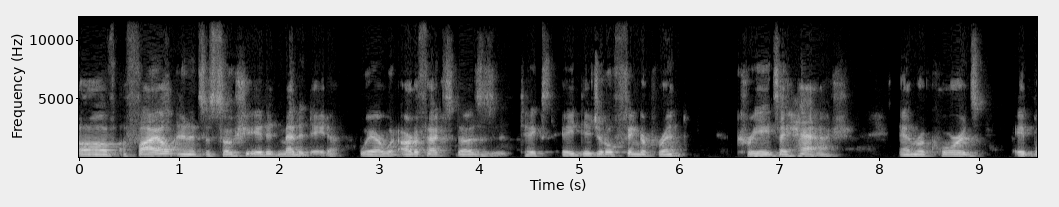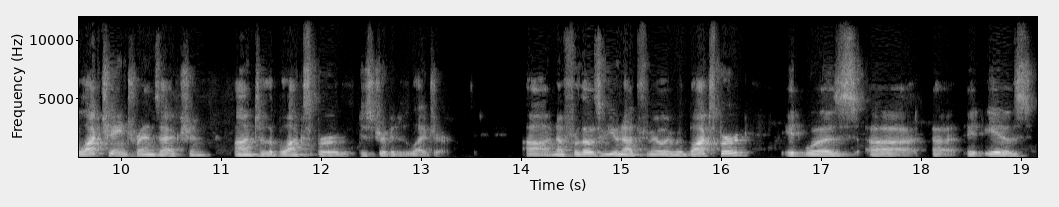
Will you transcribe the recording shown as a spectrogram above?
of a file and its associated metadata, where what Artifacts does is it takes a digital fingerprint, creates a hash, and records a blockchain transaction onto the Bloxberg distributed ledger. Uh, now, for those of you not familiar with Bloxberg, it was, uh, uh, it is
